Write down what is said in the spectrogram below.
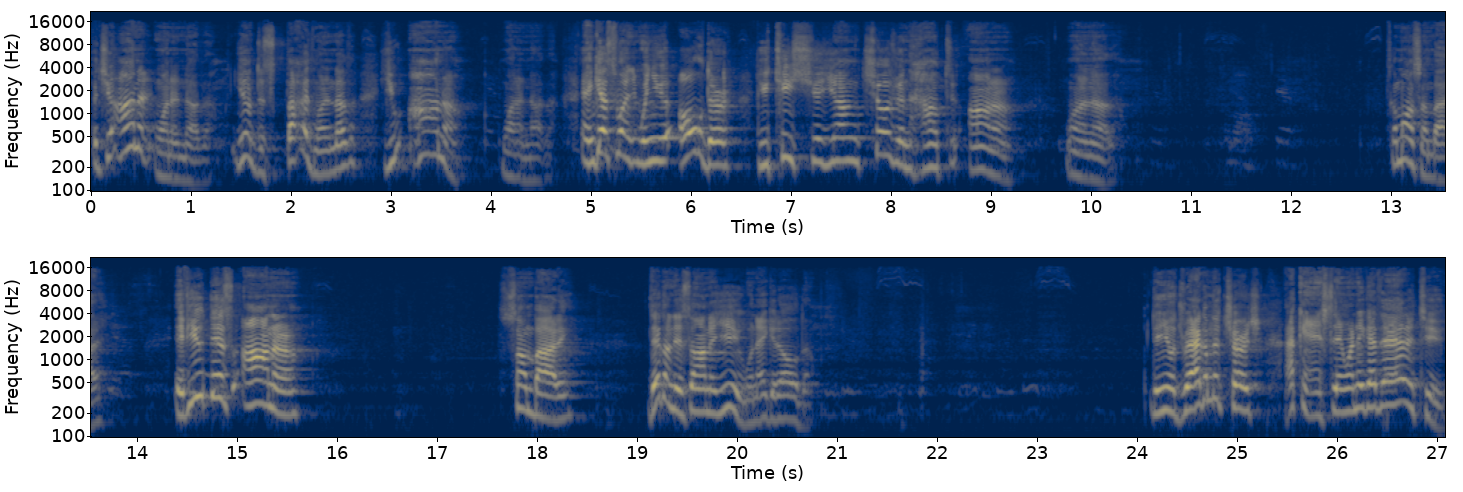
But you honor one another. You don't despise one another. You honor one another. And guess what? When you're older, you teach your young children how to honor one another. Come on, somebody. If you dishonor somebody, they're going to dishonor you when they get older. Then you'll drag them to church. I can't stand when they got that attitude.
